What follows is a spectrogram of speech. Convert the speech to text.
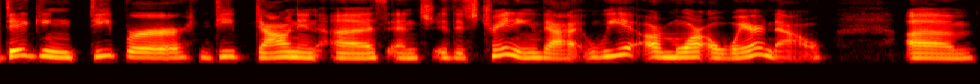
digging deeper, deep down in us and this training that we are more aware now. Um,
